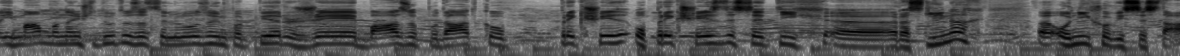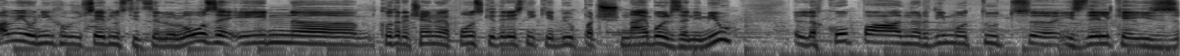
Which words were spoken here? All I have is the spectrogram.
eh, imamo na Inštitutu za celulozo in papir že bazo podatkov prek še, o prek 60 rastlinah. Eh, o njihovi sestavi, o njihovi vsebnosti celuloze in eh, kot rečeno, japonski dresnik je bil pač najbolj zanimiv. Lahko pa naredimo tudi eh, izdelke iz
